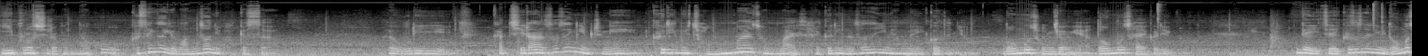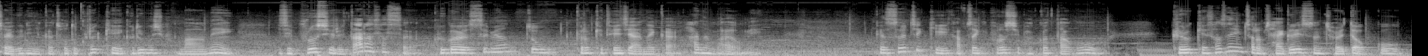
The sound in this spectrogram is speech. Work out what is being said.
이 브러쉬를 만나고 그 생각이 완전히 바뀌었어요. 우리 같이 일하는 선생님 중에 그림을 정말 정말 잘 그리는 선생님이 한 명 있거든요. 너무 존경해요. 너무 잘 그리고. 근데 이제 그 선생님이 너무 잘 그리니까 저도 그렇게 그리고 싶은 마음에 이제 브러쉬를 따라 샀어요. 그걸 쓰면 좀 그렇게 되지 않을까 하는 마음에. 그래서 솔직히 갑자기 브러쉬 바꿨다고 그렇게 선생님처럼 잘 그릴 수는 절대 없고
